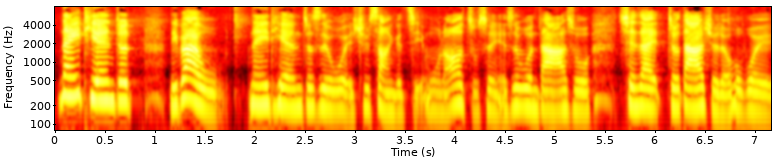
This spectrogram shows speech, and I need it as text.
那一天就礼拜五那一天，就是我也去上一个节目，然后主持人也是问大家说，现在就大家觉得会不会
